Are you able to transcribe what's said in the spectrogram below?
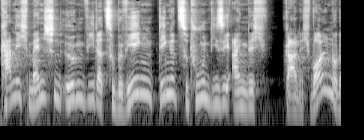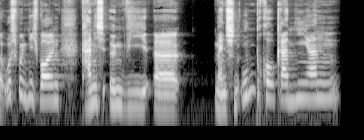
kann ich Menschen irgendwie dazu bewegen, Dinge zu tun, die sie eigentlich gar nicht wollen oder ursprünglich nicht wollen? Kann ich irgendwie äh, Menschen umprogrammieren,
